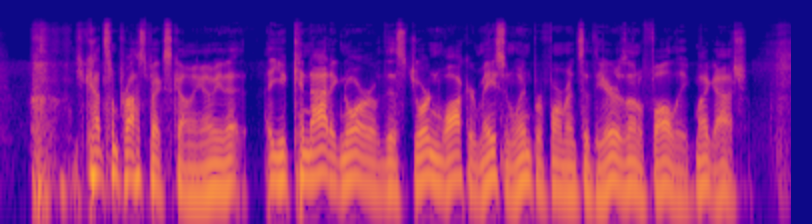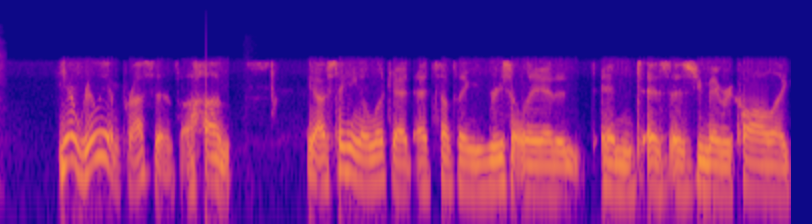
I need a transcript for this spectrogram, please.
you got some prospects coming. I mean, you cannot ignore this Jordan Walker Masyn Winn performance at the Arizona Fall League. My gosh. Yeah, really impressive. Um, you know, I was taking a look at, at something recently, and and as as you may recall, like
